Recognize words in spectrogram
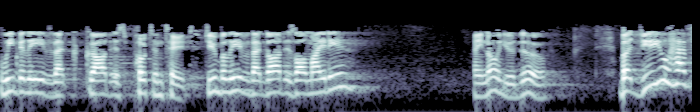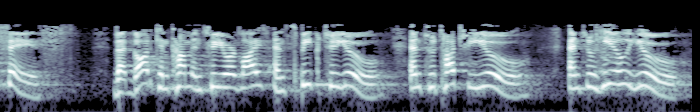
we believe that God is potentate. Do you believe that God is almighty? I know you do. But do you have faith that God can come into your life and speak to you and to touch you and to heal you.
